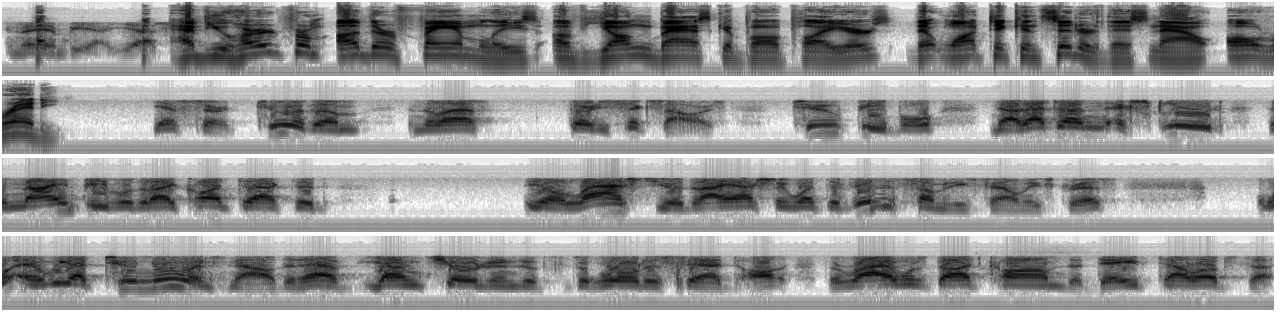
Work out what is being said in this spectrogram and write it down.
in the NBA, yes. Have you heard from other families of young basketball players that want to consider this now already? Yes, sir. Two of them in the last 36 hours two people. Now that doesn't exclude the nine people that I contacted, you know, last year that I actually went to visit some of these families, Chris. And we got two new ones now that have young children. The world has said all, the Rivals.com, the Dave Teleps, the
